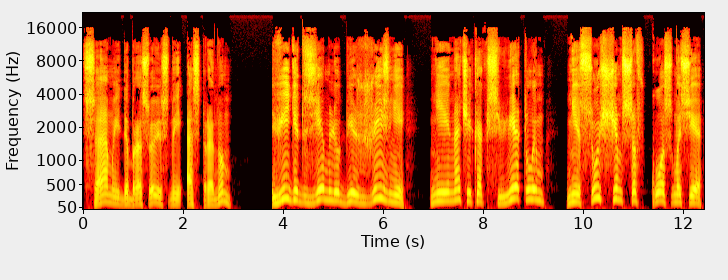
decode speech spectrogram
Самый добросовестный астроном видит Землю без жизни не иначе, как светлым, несущимся в космосе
